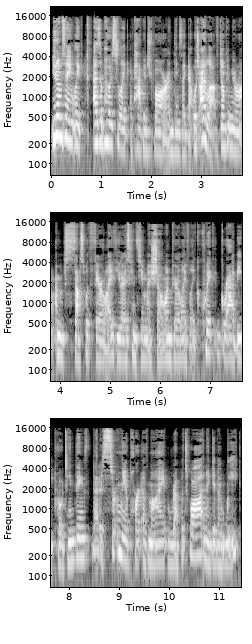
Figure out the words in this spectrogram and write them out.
You know what I'm saying? Like, as opposed to like a packaged bar and things like that, which I love. Don't get me wrong. I'm obsessed with Fairlife. You guys can see my show on Fairlife, like quick, grabby protein things. That is certainly a part of my repertoire in a given week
